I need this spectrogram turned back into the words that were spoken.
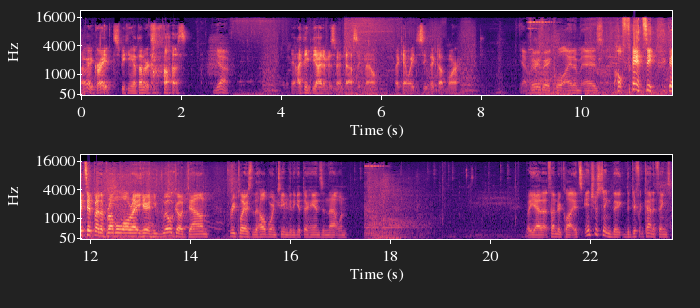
Okay, great. Speaking of Thunderclaws, Yeah. Yeah, I think the item is fantastic now. I can't wait to see picked up more. Yeah, very, very cool item as... Oh, Fancy gets hit by the Bramble Wall right here, and he will go down. Three players of the Hellbourne team going to get their hands in that one. But yeah, that Thunderclaw. It's interesting the, the different kind of things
